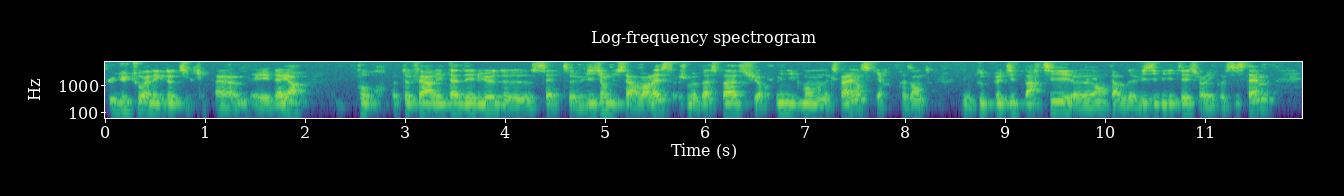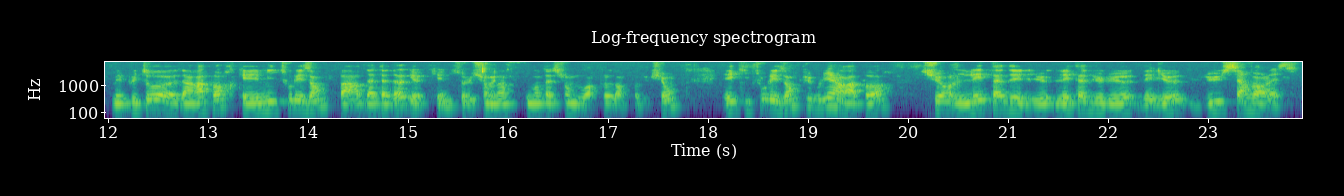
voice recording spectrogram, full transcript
plus du tout anecdotique. et d'ailleurs, pour te faire l'état des lieux de cette vision du serverless, je me base pas sur uniquement mon expérience, qui représente une toute petite partie euh, en termes de visibilité sur l'écosystème, mais plutôt euh, d'un rapport qui est émis tous les ans par Datadog, qui est une solution d'instrumentation de workload en production, et qui tous les ans publie un rapport sur l'état des lieux, l'état du lieu, des lieux du serverless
